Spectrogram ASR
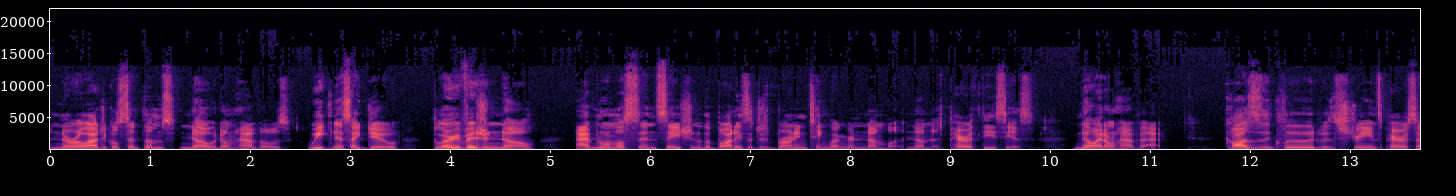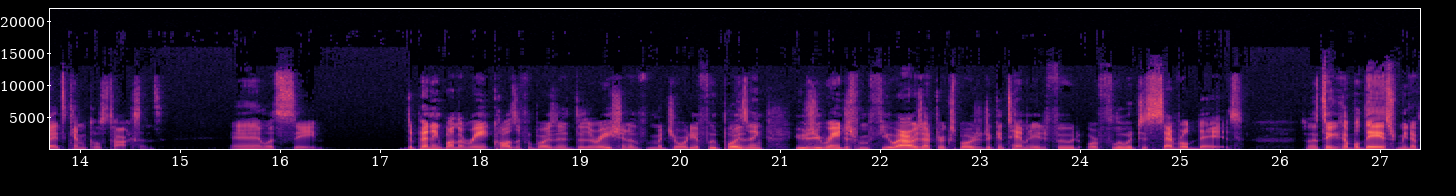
neurological symptoms, no, I don't have those. Weakness, I do. Blurry vision, no. Abnormal sensation of the body, such as burning, tingling, or numbness. Paresthesias, no, I don't have that. Causes include strains, parasites, chemicals, toxins. And let's see. Depending upon the cause of food poisoning, the duration of majority of food poisoning usually ranges from a few hours after exposure to contaminated food or fluid to several days. So it's gonna take a couple days for me to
